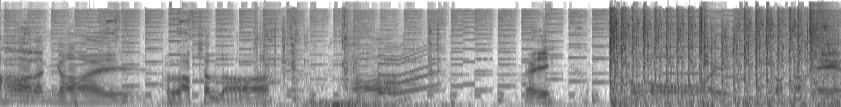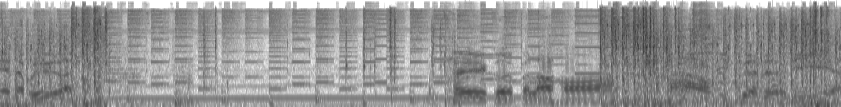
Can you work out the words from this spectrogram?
อ้าวนั่นไงมารับฉันเหรออ๋อเฮ้ยโอ้โหโดนตะเท่เลยนะเพื่อนมันเท่เกินไปแล้วฮะอ้าวมีเพื่อนด้วยเหรอเนี่ย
